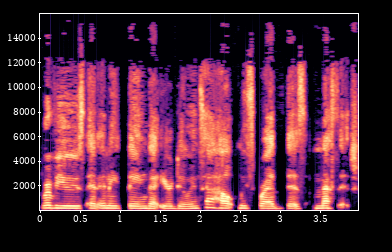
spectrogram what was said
reviews and anything that you're doing to help me spread this message.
